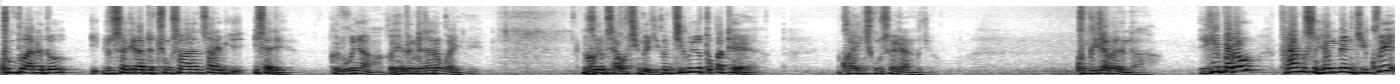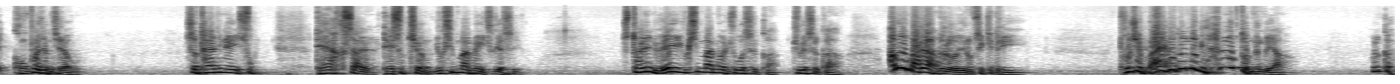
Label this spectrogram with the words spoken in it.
군부 안에도 윤석열한테 충성하는 사람이 있어야 돼요. 그 누구냐? 그 해병대 사령관이에요. 그럼 사고 친 거지. 그럼 지금 이거 똑같아. 과잉 충성이라는 거죠. 군기 잡아야 된다. 이게 바로 프랑스 혁명 직후의 공포정치라고. 스탈린의 숙, 대학살, 대숙청 60만 명이 죽였어요. 스탈린이 왜 60만 명을 죽었을까? 죽였을까? 아무도 말을 안 들어, 이놈 새끼들이. 도대체 말 듣는 놈이 한 놈도 없는 거야. 그러니까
